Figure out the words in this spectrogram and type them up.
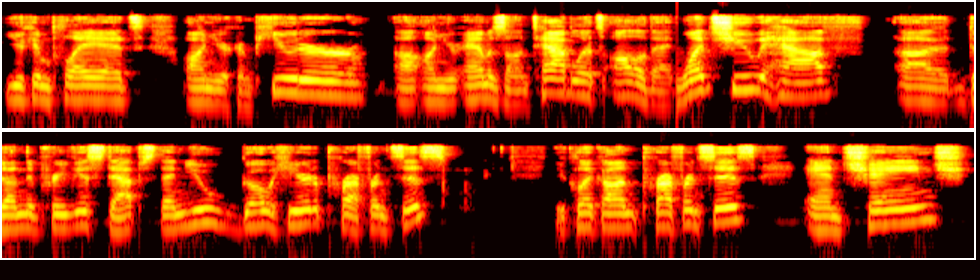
you can play it on your computer, uh, on your Amazon tablets, all of that. Once you have uh, done the previous steps, then you go here to Preferences. You click on Preferences and change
